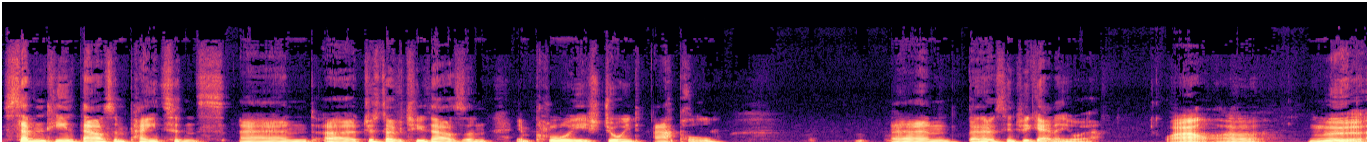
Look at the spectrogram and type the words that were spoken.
17,000 patents, and uh, just over 2,000 employees joined Apple, and they don't seem to be getting anywhere. Wow. Oh. Ugh,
